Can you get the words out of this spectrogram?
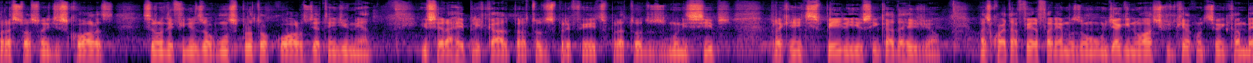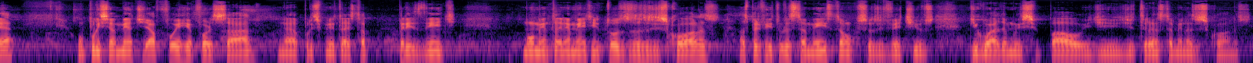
para situações de escolas, serão definidos alguns protocolos de atendimento. Isso será replicado para todos os prefeitos, para todos os municípios, para que a gente espelhe isso em cada região. Mas quarta-feira faremos um, um diagnóstico do que aconteceu em Cambé. O policiamento já foi reforçado, né? a Polícia Militar está presente momentaneamente em todas as escolas. As prefeituras também estão com seus efetivos de guarda municipal e de, de trânsito também nas escolas.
